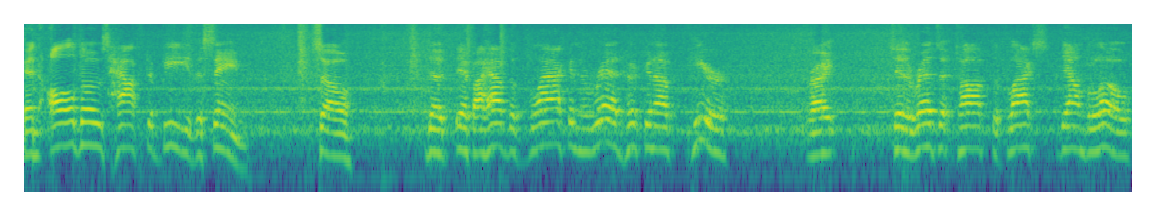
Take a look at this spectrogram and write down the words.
And all those have to be the same. So the if I have the black and the red hooking up here, right? Say the red's at top, the black's down below.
